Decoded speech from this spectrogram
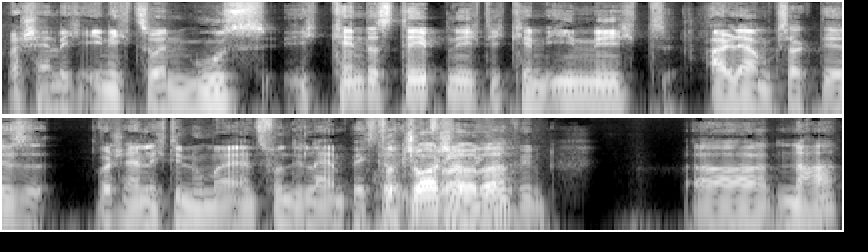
Wahrscheinlich eh nicht so ein Muss. Ich kenne das Tape nicht, ich kenne ihn nicht. Alle haben gesagt, er ist wahrscheinlich die Nummer eins von den Linebacker. der Ich Georgia, oder? Äh, na.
